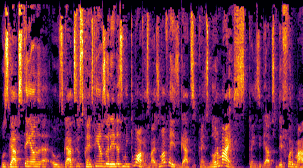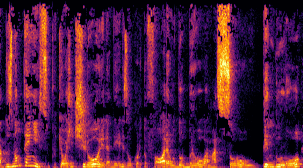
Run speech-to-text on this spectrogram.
Os gatos têm a, os gatos e os cães têm as orelhas muito móveis. Mais uma vez, gatos e cães normais. Cães e gatos deformados não têm isso, porque ou a gente tirou a orelha deles, ou cortou fora, ou dobrou, amassou, ou pendulou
